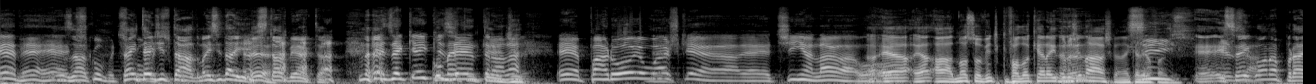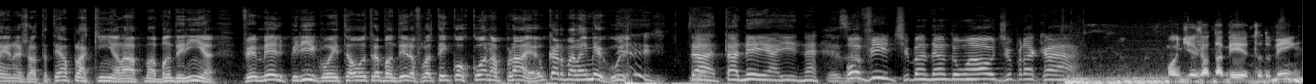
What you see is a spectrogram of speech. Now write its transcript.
aberta, é, é, Exato. desculpa, Tá desculpa, interditado, mas e daí? É. Está aberta. Quer dizer, quem Como é quiser que entrar lá. É, parou, eu acho que é, é, tinha lá. o- É, é a nossa ouvinte que falou que era hidroginástica, né? Que. Isso, É, isso é igual na praia, né, Jota? Tem a plaquinha lá, uma bandeirinha, vermelho, perigo, ou então outra bandeira, fala, tem cocô na praia. Aí o cara vai lá e mergulha. Tá, tá nem aí, né? Exato. Ouvinte mandando um áudio pra cá. Bom dia, JB, tudo bem?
